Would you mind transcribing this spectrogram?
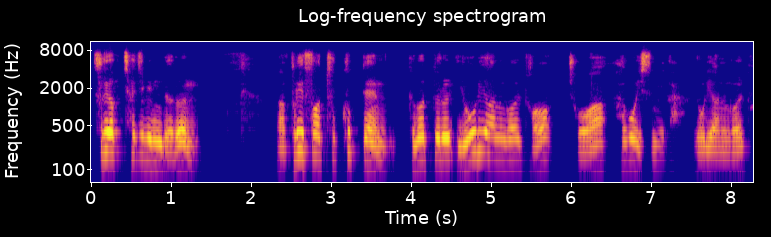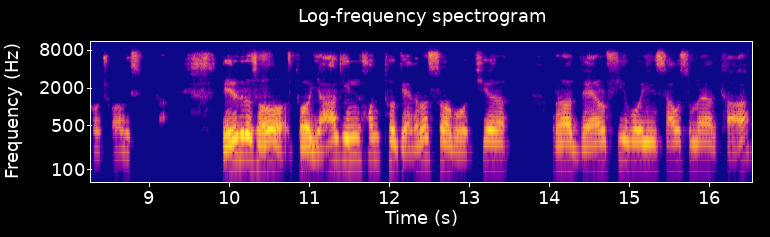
수렵 채집인들은 어, prefer to cook them 그것들을 요리하는 걸 더 좋아하고 있습니다. 요리하는 걸 더 좋아하고 있습니다. 예를 들어서 더 약인 헌터 게더러스 오브 티에라 델 피고 인 사우스 아메리카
